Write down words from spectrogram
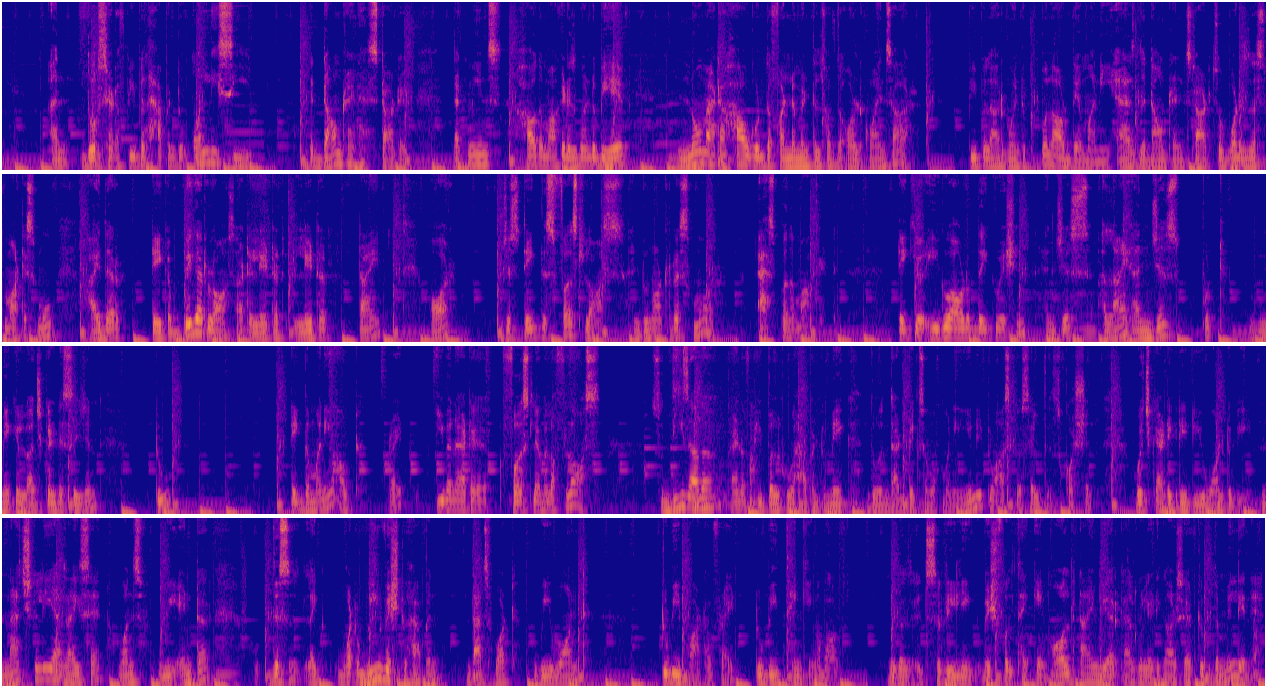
and those set of people happen to only see the downtrend has started. That means how the market is going to behave no matter how good the fundamentals of the altcoins are people are going to pull out their money as the downtrend starts. So what is the smartest move? Either take a bigger loss at a later later time or just take this first loss and do not risk more as per the market. Take your ego out of the equation and just align and just put make a logical decision to take the money out right? Even at a first level of loss so these are the kind of people who happen to make those that big sum of money. You need to ask yourself this question. Which category do you want to be? Naturally as i said once we enter this is like what we wish to happen that's what we want to be part of right? To be thinking about. Because it's really wishful thinking. All the time we are calculating ourselves to be the millionaire.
